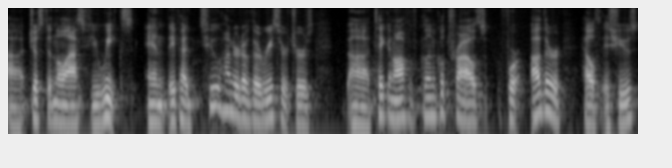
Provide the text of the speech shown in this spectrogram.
uh, just in the last few weeks. And they've had 200 of their researchers uh, taken off of clinical trials for other health issues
